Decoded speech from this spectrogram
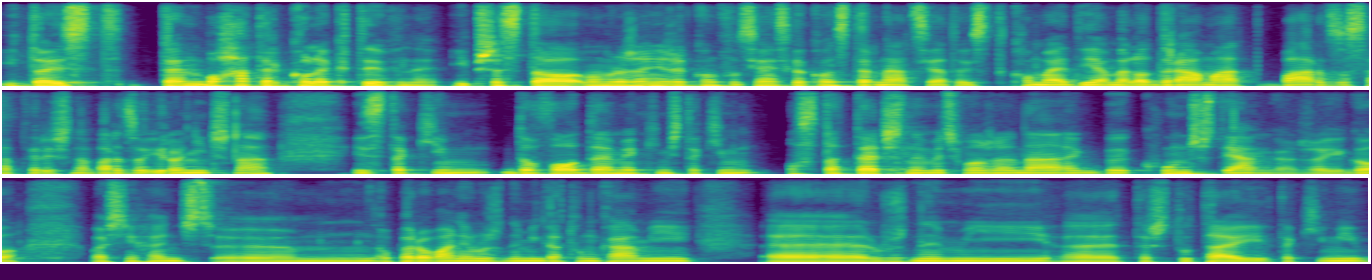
I to jest ten bohater kolektywny. I przez to mam wrażenie, że konfucjańska konsternacja to jest komedia, melodramat, bardzo satyryczna, bardzo ironiczna. Jest takim dowodem, jakimś takim ostatecznym być może na jakby kunszt Younga, że jego właśnie chęć em, operowania różnymi gatunkami, e, różnymi e, też tutaj takimi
